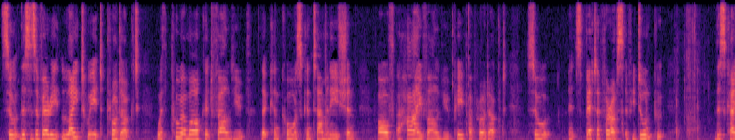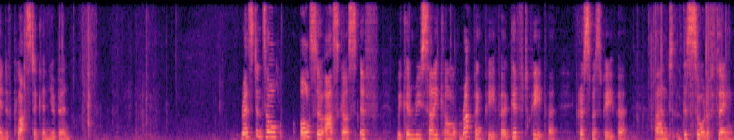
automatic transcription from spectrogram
So this is a very lightweight product with poor market value that can cause contamination of a high value paper product. So it's better for us if you don't put this kind of plastic in your bin. Residents all also ask us if we can recycle wrapping paper, gift paper, Christmas paper and this sort of thing.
